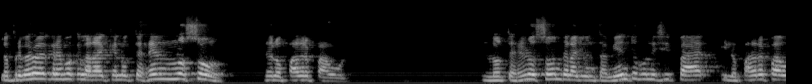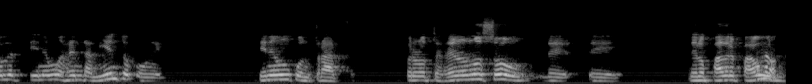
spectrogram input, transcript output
lo primero que queremos aclarar es que los terrenos no son de los padres Paul los terrenos son del ayuntamiento municipal y los padres Paules tienen un arrendamiento con él, tienen un contrato, pero los terrenos no son de, de, los padres Paules.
